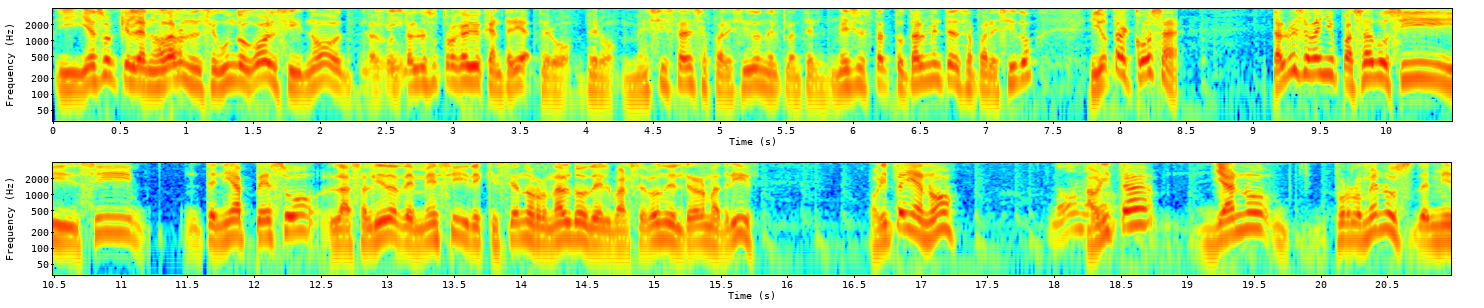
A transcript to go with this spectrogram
Y eso que Sí, le anularon no. el segundo gol, si no, Sí. tal vez otro gallo de cantería, pero, pero Messi está desaparecido en el plantel. Messi está totalmente desaparecido. Y otra cosa, tal vez el año pasado sí, sí tenía peso la salida de Messi y de Cristiano Ronaldo del Barcelona y del Real Madrid. Ahorita ya no. No, no. Ahorita ya no, por lo menos mi,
